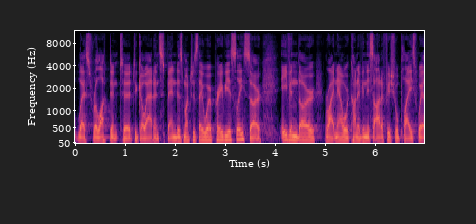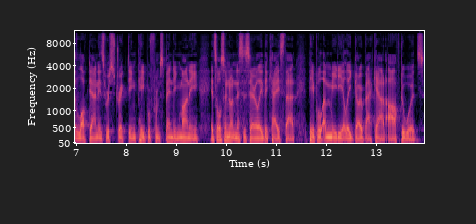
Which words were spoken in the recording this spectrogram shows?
less reluctant to to go out and spend as much as they were previously. So even though right now we're kind of in this artificial place where lockdown is restricting people from spending money, it's also not necessarily the case that people immediately go back out afterwards.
